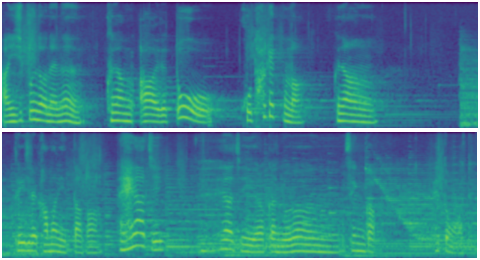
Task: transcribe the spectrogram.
한 20분 전에는 그냥 아 이제 또 곧 하겠구나. 그냥 대기실에 가만히 있다가 해야지 해야지 약간 이런 생각 했던 것 같아요.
